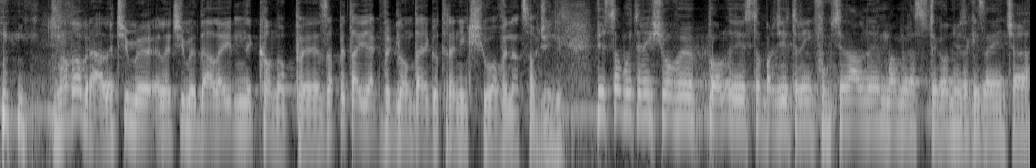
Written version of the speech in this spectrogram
No dobra, lecimy, lecimy dalej. Konop, zapytaj, jak wygląda jego trening siłowy na co dzień. Wiesz co, mój trening siłowy jest to bardziej trening funkcjonalny. Mamy raz w tygodniu takie zajęcia e,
